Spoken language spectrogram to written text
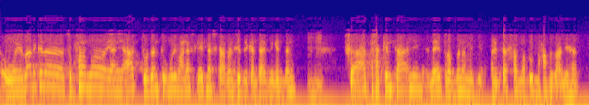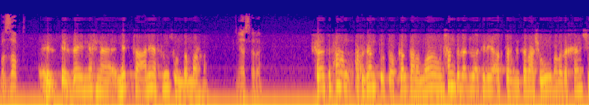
وبعد كده سبحان الله يعني قعدت وزنت أموري مع نفسي لقيت نفسي تعبان صدري كان تعبني جدا. فقعدت حكمت عقلي لقيت ربنا مدينا الصحه المفروض نحافظ عليها. بالضبط إز- إزاي إن إحنا ندفع عليها فلوس وندمرها. يا سلام. فسبحان الله عزمت وتوكلت على الله والحمد لله دلوقتي ليا أكتر من سبع شهور ما بدخنش.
